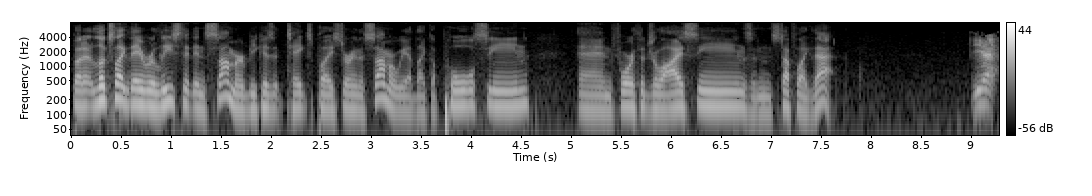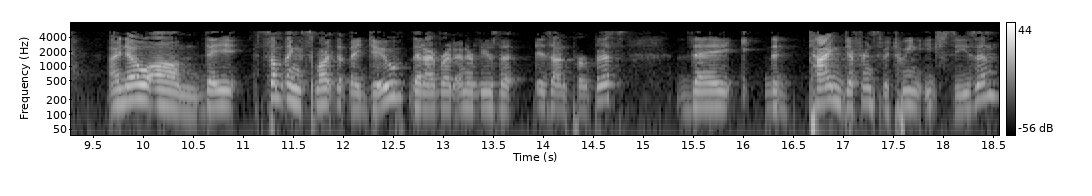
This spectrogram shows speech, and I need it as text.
But it looks like they released it in summer because it takes place during the summer. We had like a pool scene and Fourth of July scenes and stuff like that. Yeah, I know. Um, they something smart that they do that I've read interviews that is on purpose. They the time difference between each season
